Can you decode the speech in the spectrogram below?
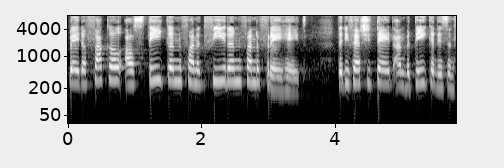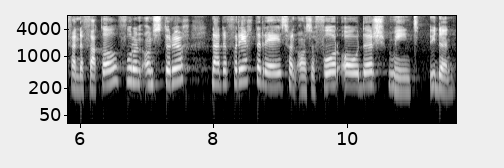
bij de fakkel als teken van het vieren van de vrijheid. De diversiteit aan betekenissen van de fakkel voeren ons terug naar de verrechte reis van onze voorouders, meent Uden.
